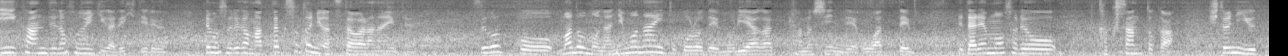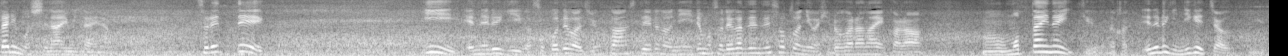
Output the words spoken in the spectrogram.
いい感じの雰囲気ができてる。でもそれが全く外には伝わらないみたいな。すごくこう窓も何もないところで盛り上がって楽しんで終わってで誰もそれを拡散とか人に言ったりもしないみたいな。それっていいエネルギーがそこでは循環しているのにでもそれが全然外には広がらないからもうもったいないっていうなんかエネルギー逃げちゃうっていう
